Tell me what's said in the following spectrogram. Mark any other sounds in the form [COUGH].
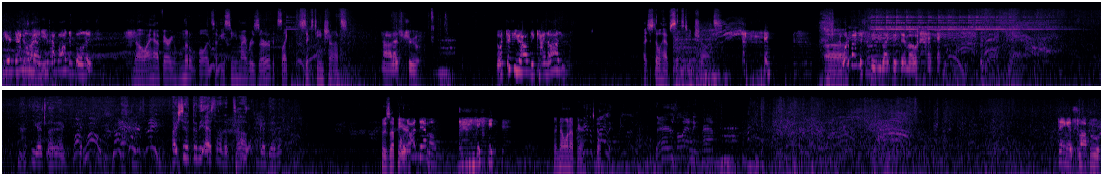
You're Demo man. You have all the bullets. No, I have very little bullets. Have you seen my reserve? It's like 16 shots. Nah, that's true. What if you have the cannon? I still have 16 shots. [LAUGHS] what Uh, about this if you like the demo? You guys let it. I should have threw the acid on the top. God damn it. who's up Hold here? on, demo. There's no one up here. Let's go. There's the landing pad. Dang it, Slapu.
